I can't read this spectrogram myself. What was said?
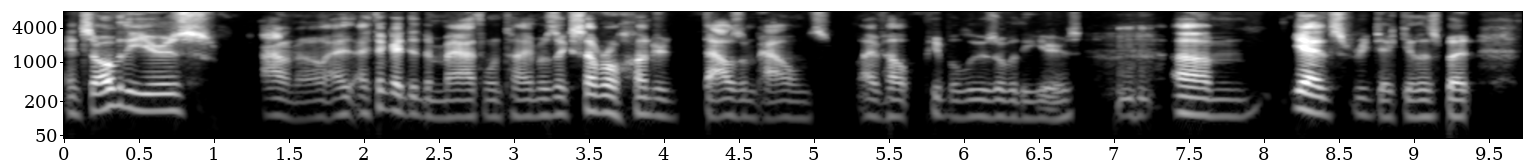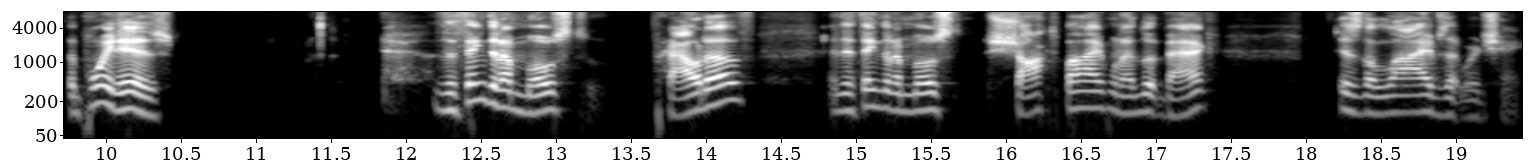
And so over the years, I don't know. I, I think I did the math one time. It was like several hundred thousand pounds I've helped people lose over the years. Mhm. Um, yeah, it's ridiculous. But the point is, the thing that I'm most proud of And the thing that I'm most shocked by when I look back is the lives that were changed.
